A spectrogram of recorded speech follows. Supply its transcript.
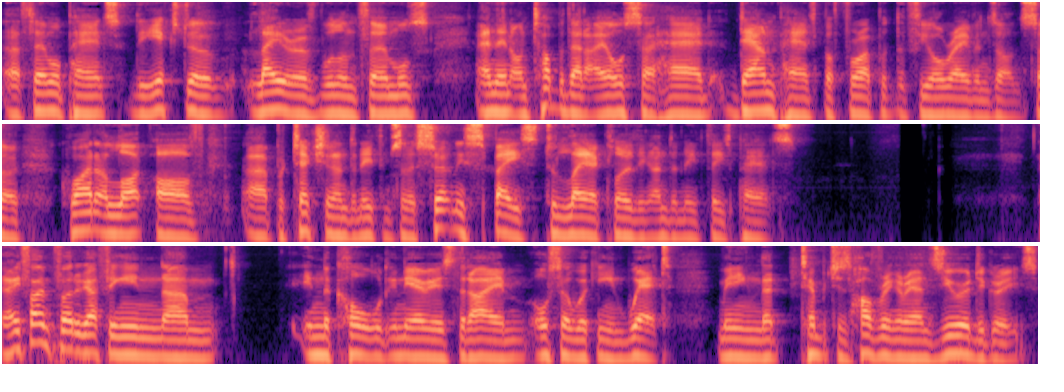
uh, thermal pants, the extra layer of woolen thermals, and then on top of that, I also had down pants before I put the Fjällrävens on. So quite a lot of uh, protection underneath them. So there's certainly space to layer clothing underneath these pants. Now, if I'm photographing in um, in the cold in areas that I am also working in wet, meaning that temperatures hovering around zero degrees.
